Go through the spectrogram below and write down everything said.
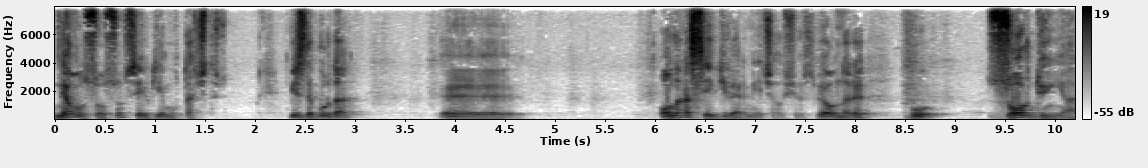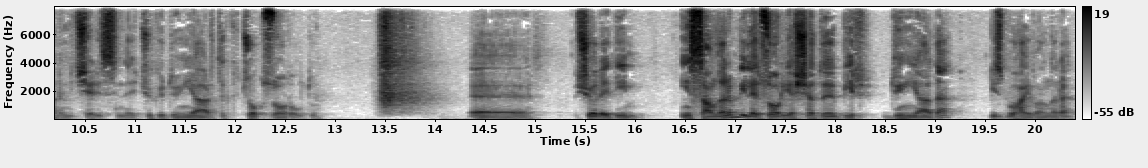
Ne olursa olsun sevgiye muhtaçtır. Biz de burada e, onlara sevgi vermeye çalışıyoruz ve onları bu zor dünyanın içerisinde çünkü dünya artık çok zor oldu. Ee, şöyle diyeyim insanların bile zor yaşadığı bir dünyada biz bu hayvanlara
